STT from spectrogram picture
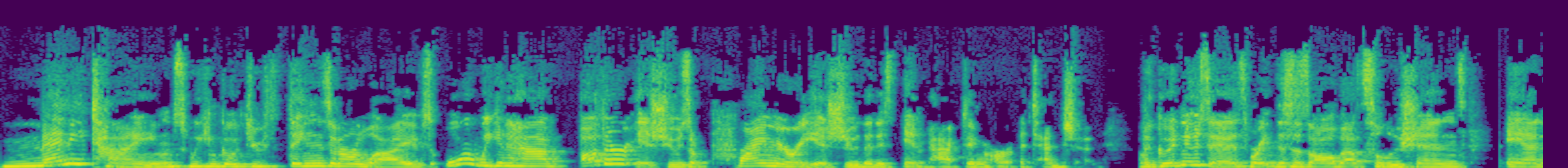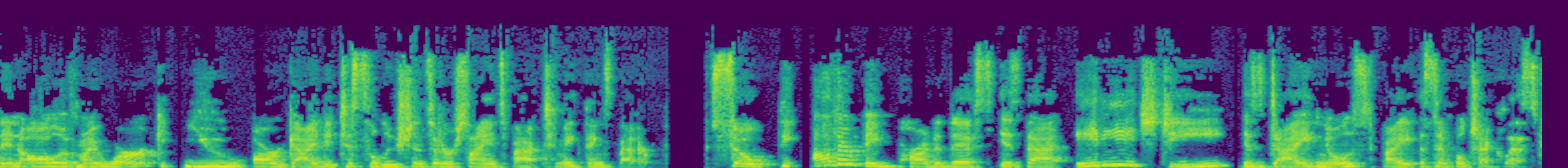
many times we can go through things in our lives or we can have other issues, a primary issue that is impacting our attention. The good news is, right, this is all about solutions. And in all of my work, you are guided to solutions that are science backed to make things better. So the other big part of this is that ADHD is diagnosed by a simple checklist.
